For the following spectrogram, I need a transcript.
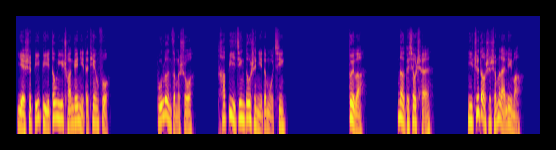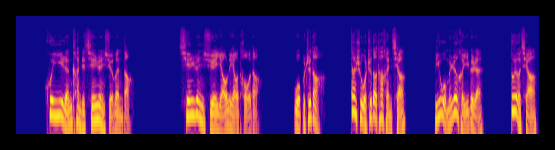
也是比比东遗传给你的天赋。不论怎么说，他毕竟都是你的母亲。对了。那个萧晨，你知道是什么来历吗？灰衣人看着千仞雪问道。千仞雪摇了摇头道：“我不知道，但是我知道他很强，比我们任何一个人都要强。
